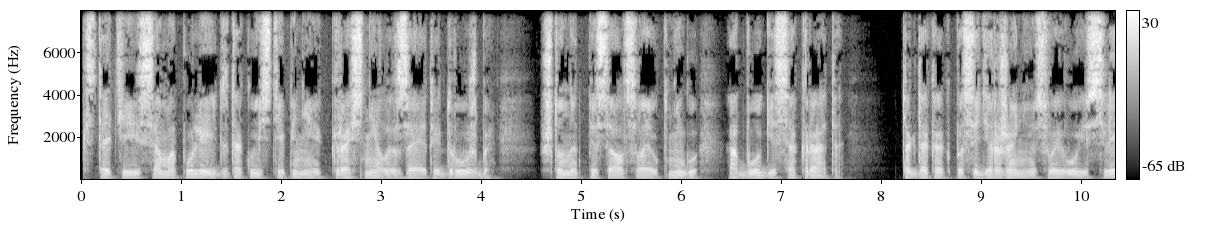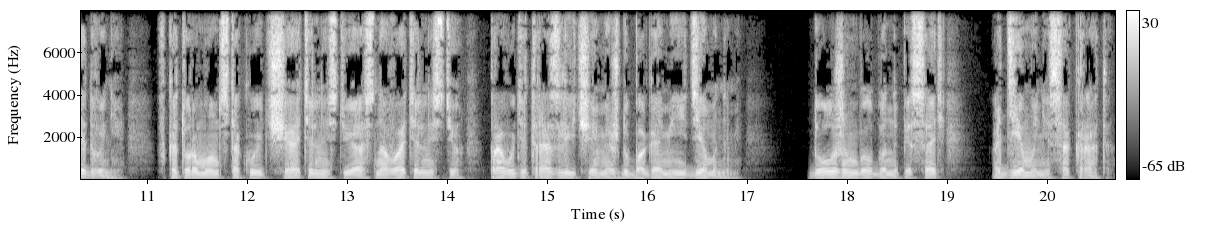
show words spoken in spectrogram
Кстати, и сам Апулей до такой степени краснел из-за этой дружбы, что надписал свою книгу о боге Сократа, тогда как по содержанию своего исследования, в котором он с такой тщательностью и основательностью проводит различия между богами и демонами, должен был бы написать о демоне Сократа.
